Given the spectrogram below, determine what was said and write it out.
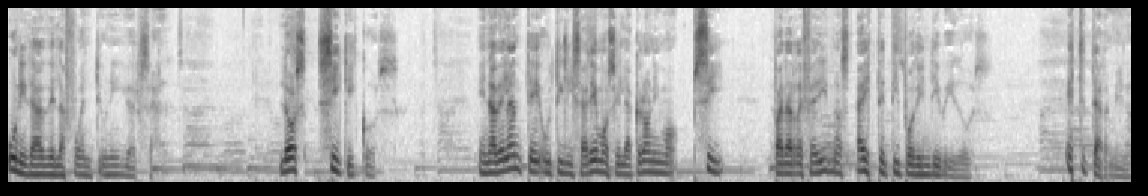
unidad de la fuente universal. Los psíquicos en adelante utilizaremos el acrónimo PSI para referirnos a este tipo de individuos. Este término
